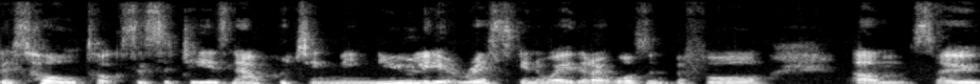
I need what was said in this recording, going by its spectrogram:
this whole toxicity is now putting me newly at risk in a way that I wasn't before. Um, so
